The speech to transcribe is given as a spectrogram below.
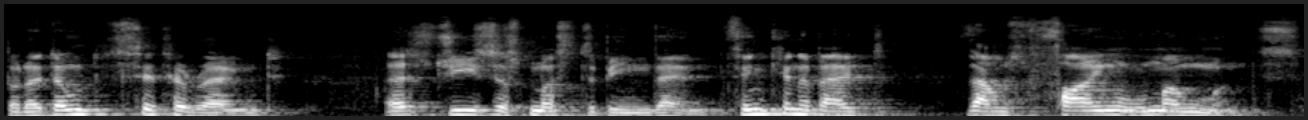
but I don't sit around, as Jesus must have been then, thinking about those final moments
